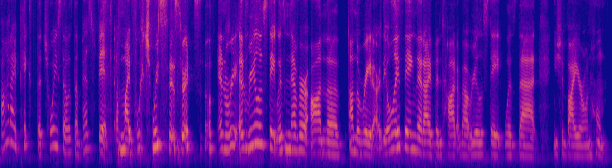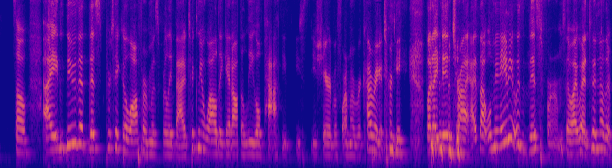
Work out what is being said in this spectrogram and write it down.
thought I picked the choice that was the best fit of my four choices, right? So and re- and real estate was never on the on the radar. The only thing that I'd been taught about real estate was that you should buy your own home. So I knew that this particular law firm was really bad. It took me a while to get off the legal path you, you, you shared before. I'm a recovering attorney, but I did try. I thought, well, maybe it was this firm. So I went to another,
